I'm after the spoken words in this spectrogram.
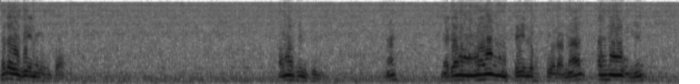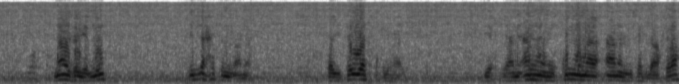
فلا يزين له الباطل. أو ما فهمت ها؟ ما دام اللي ما يؤمن تزين له سوء الأعمال. اللي يؤمن ما يزين له إلا حسن الأعمال. طيب فيوفق لهذا؟ يعني أنه كلما آمن بك بالآخرة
